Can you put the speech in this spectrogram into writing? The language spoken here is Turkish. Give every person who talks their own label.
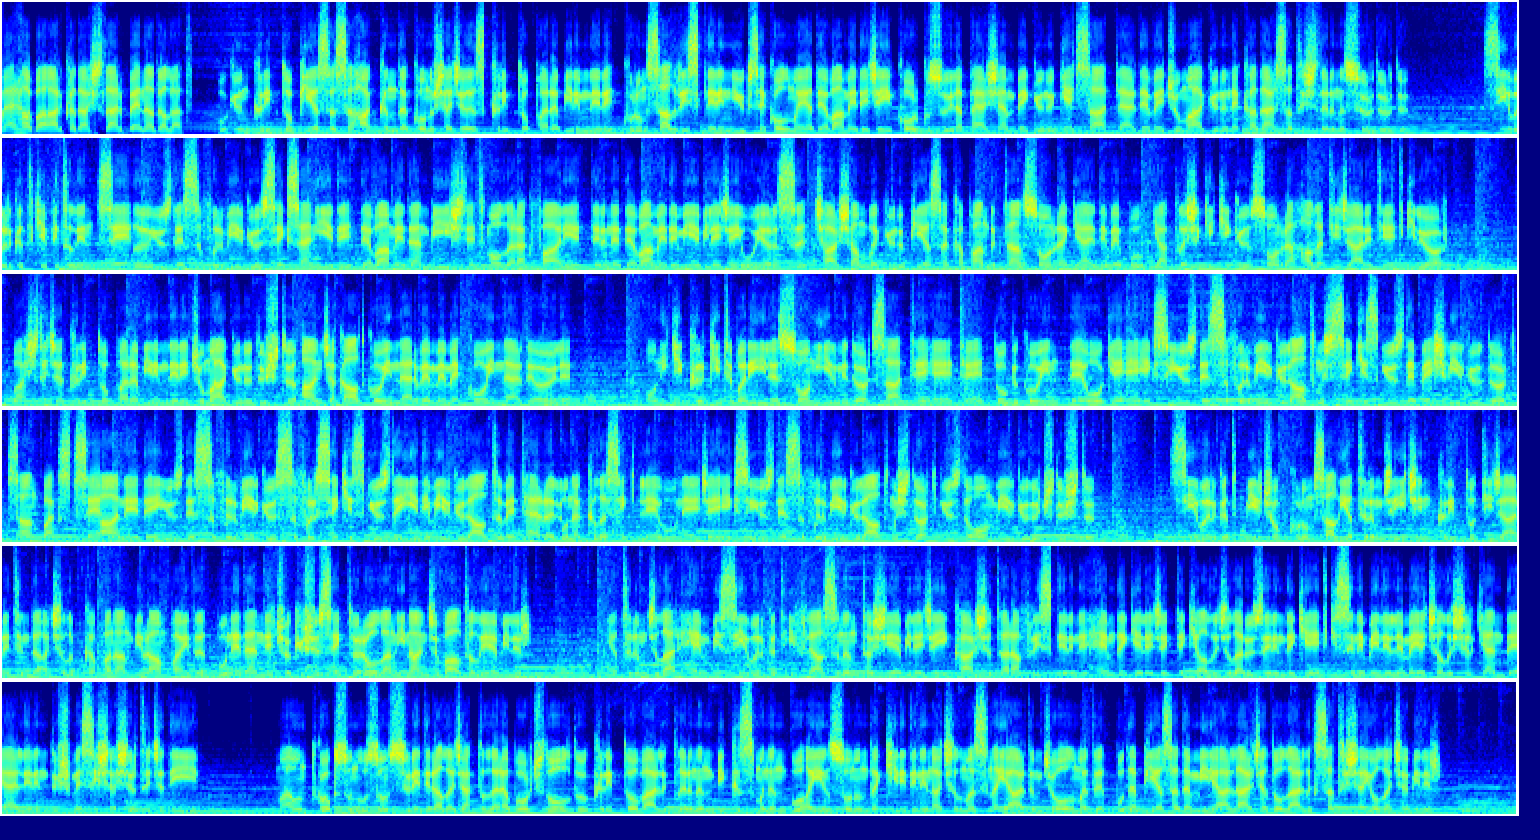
Speaker 1: Merhaba arkadaşlar ben Adalat. Bugün kripto piyasası hakkında konuşacağız. Kripto para birimleri kurumsal risklerin yüksek olmaya devam edeceği korkusuyla perşembe günü geç saatlerde ve cuma gününe kadar satışlarını sürdürdü. Silvergate Capital'in SI %0,87 devam eden bir işletme olarak faaliyetlerine devam edemeyebileceği uyarısı, çarşamba günü piyasa kapandıktan sonra geldi ve bu, yaklaşık iki gün sonra hala ticareti etkiliyor. Başlıca kripto para birimleri cuma günü düştü ancak altcoin'ler ve meme coin'ler de öyle. 12.40 itibariyle son 24 saat TET, Dogecoin, DOGE eksi %0,68 %5,4, Sandbox, SAND %0,08 %7,6 ve Terra Luna Classic LUNC eksi %0,64 %10,3 düştü. Silvergate birçok kurumsal yatırımcı için kripto ticaretinde açılıp kapanan bir rampaydı. Bu nedenle çöküşü sektöre olan inancı baltalayabilir. Yatırımcılar hem bir Silvergate iflasının taşıyabileceği karşı taraf risklerini hem de gelecekteki alıcılar üzerindeki etkisini belirlemeye çalışırken değerlerin düşmesi şaşırtıcı değil. Mt. Gox'un uzun süredir alacaklılara borçlu olduğu kripto varlıklarının bir kısmının bu ayın sonunda kilidinin açılmasına yardımcı olmadı, bu da piyasada milyarlarca dolarlık satışa yol açabilir.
